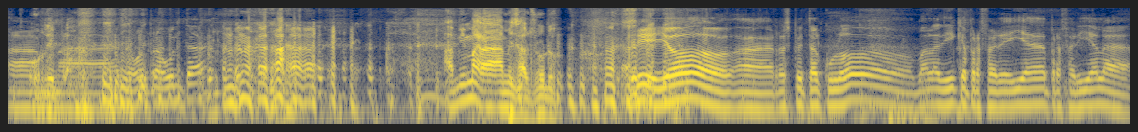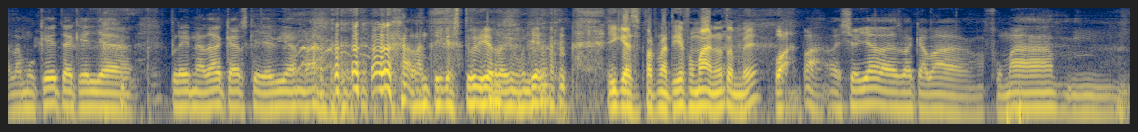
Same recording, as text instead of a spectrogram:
Um, Horrible. Uh, següent pregunta. A mi m'agrada més el suro. Sí, jo, uh, respecte al color, val a dir que preferia, preferia la, la moqueta aquella plena d'àcars que hi havia a, a l'antic estudi de Ràdio Mollet. I que es permetia fumar, no, també? Uah, això ja es va acabar fumar, mm,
